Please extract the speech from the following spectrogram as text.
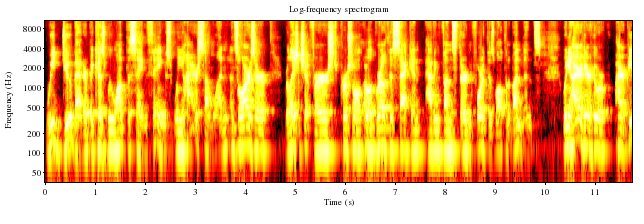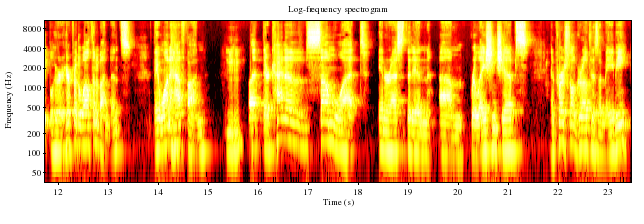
we do better because we want the same things. When you hire someone, and so ours are relationship first, personal well, growth is second, having funds third, and fourth is wealth and abundance when you hire here who are hire people who are here for the wealth and abundance, they want to have fun, mm-hmm. but they're kind of somewhat interested in um, relationships and personal growth is a maybe.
